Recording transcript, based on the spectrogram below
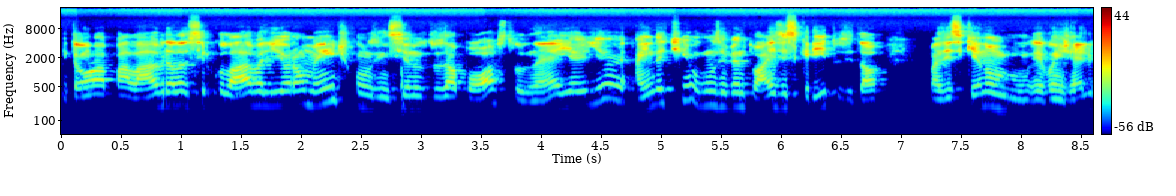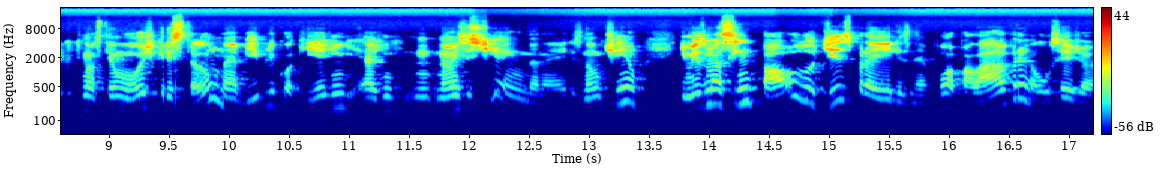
Então a palavra ela circulava ali oralmente com os ensinos dos apóstolos, né? E aí ainda tinha alguns eventuais escritos e tal. Mas esse canon evangélico que nós temos hoje, cristão, né, bíblico aqui, a gente, a gente não existia ainda, né? Eles não tinham. E mesmo assim, Paulo diz para eles, né? Pô, a palavra, ou seja,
